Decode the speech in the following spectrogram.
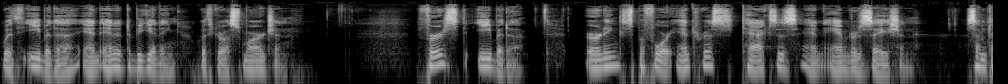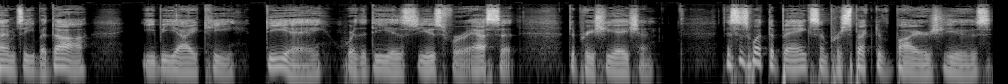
with EBITDA and end at the beginning with gross margin. First, EBITDA, earnings before interest, taxes, and amortization. Sometimes EBITDA EBITDA, where the D is used for asset depreciation. This is what the banks and prospective buyers use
